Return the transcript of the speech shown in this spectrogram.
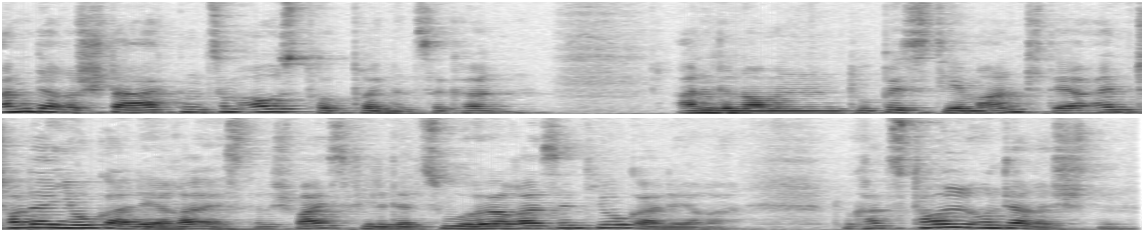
andere Stärken zum Ausdruck bringen zu können. Angenommen, du bist jemand, der ein toller Yogalehrer ist. Und ich weiß, viele der Zuhörer sind Yogalehrer. Du kannst toll unterrichten.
